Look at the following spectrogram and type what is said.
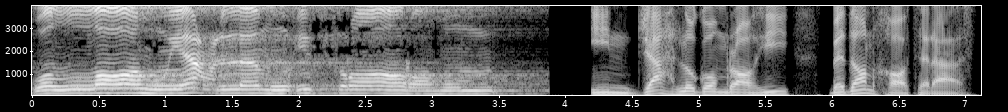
والله يعلم إسرارهم این جهل و گمراهی بدان خاطر است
